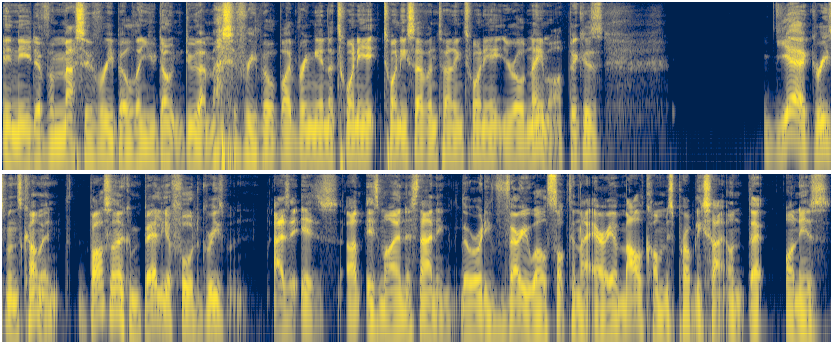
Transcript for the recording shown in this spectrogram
in need of a massive rebuild, and you don't do that massive rebuild by bringing in a 28, 27, turning 28 year old Neymar because yeah, Griezmann's coming. Barcelona can barely afford Griezmann as it is. Uh, is my understanding. They're already very well stocked in that area. Malcom is probably sat on that on his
